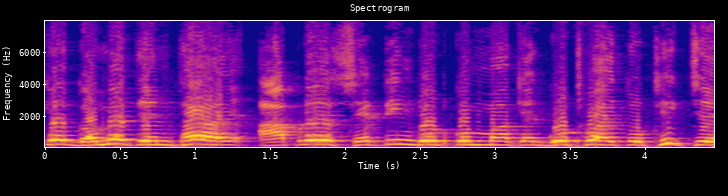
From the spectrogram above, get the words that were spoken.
કે ગમે તેમ થાય, આપણે સેટિંગ ડોટ કોમમાં ક્યાંક ગોઠવાય તો ઠીક છે.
